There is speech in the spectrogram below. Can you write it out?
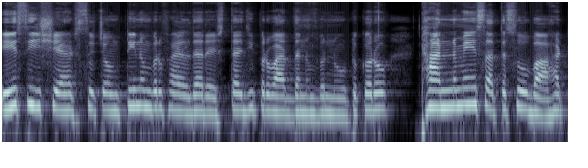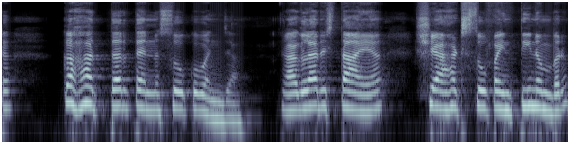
ਇਹ ਸੀ 6634 ਨੰਬਰ ਫਾਈਲ ਦਾ ਰਿਸ਼ਤਾ ਜੀ। ਪਰਿਵਾਰ ਦਾ ਨੰਬਰ ਨੋਟ ਕਰੋ। 98762 71352 ਅਗਲਾ ਰਿਸ਼ਤਾ ਆਇਆ 6635 ਨੰਬਰ।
